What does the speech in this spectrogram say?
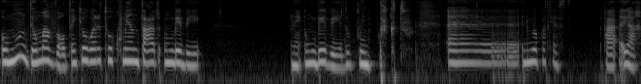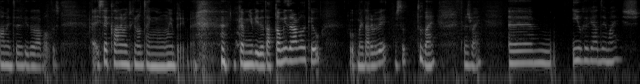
o mundo deu uma volta em que eu agora estou a comentar um bebê. Né? Um bebê duplo impacto uh, no meu podcast pá, yeah, realmente a vida dá voltas. Uh, isto é claramente porque eu não tenho um emprego, né? que a minha vida está tão miserável que eu vou comentar a bebê, mas tudo, tudo bem, estamos bem. Um, e o que é que há a dizer mais?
